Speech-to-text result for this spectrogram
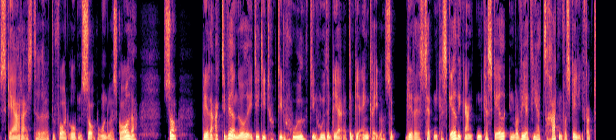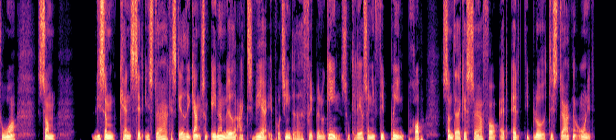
skærer dig i stedet, eller du får et åbent sår på grund af, du har skåret dig, så bliver der aktiveret noget i det, dit, dit hud, din hud den bliver, den bliver angrebet. Så bliver der sat en kaskade i gang. Den kaskade involverer de her 13 forskellige faktorer, som ligesom kan sætte en større kaskade i gang, som ender med at aktivere et protein, der hedder fibrinogen, som kan lave sådan en fibrinprop, som der kan sørge for, at alt i blodet, det størkner ordentligt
